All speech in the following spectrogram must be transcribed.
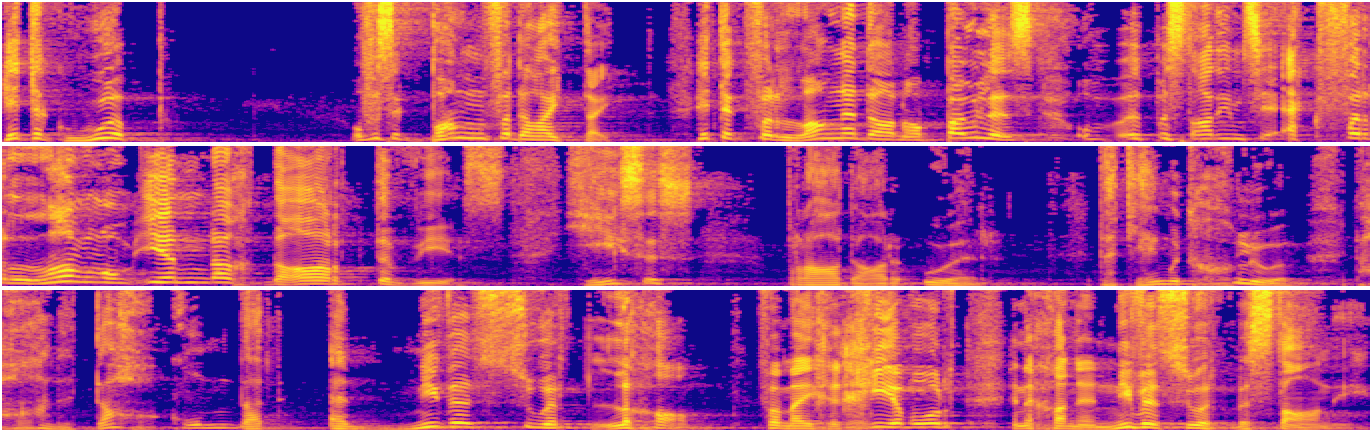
Het ek hoop? Of is ek bang vir daai tyd? Het ek verlange daarna? Paulus op 'n stadium sê ek verlang om eendag daar te wees. Jesus praat daaroor dat jy moet glo, daar gaan 'n dag kom dat 'n nuwe soort liggaam vir my gegee word en ek gaan 'n nuwe soort bestaan hê.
